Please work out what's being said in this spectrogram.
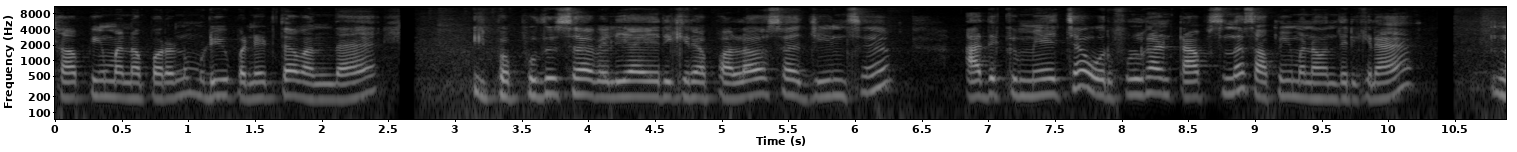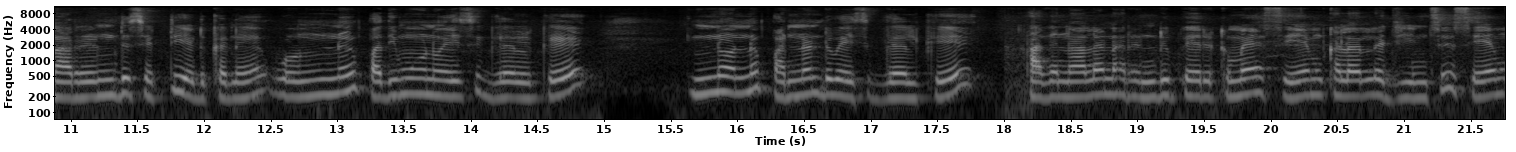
ஷாப்பிங் பண்ண போகிறேன்னு முடிவு பண்ணிட்டு தான் வந்தேன். இப்போ புதுசாக வெளியாக இருக்கிற பலோசா ஜீன்ஸு அதுக்கு மேய்ச்சா ஒரு ஃபுல் ஹேண்ட் தான் ஷாப்பிங் பண்ண வந்திருக்கிறேன். நான் ரெண்டு செட்டு எடுக்கணும் ஒன்று பதிமூணு வயசு கேர்ளுக்கு இன்னொன்று பன்னெண்டு வயசு கேர்ளுக்கு அதனால் நான் ரெண்டு பேருக்குமே சேம் கலரில் ஜீன்ஸு சேம்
